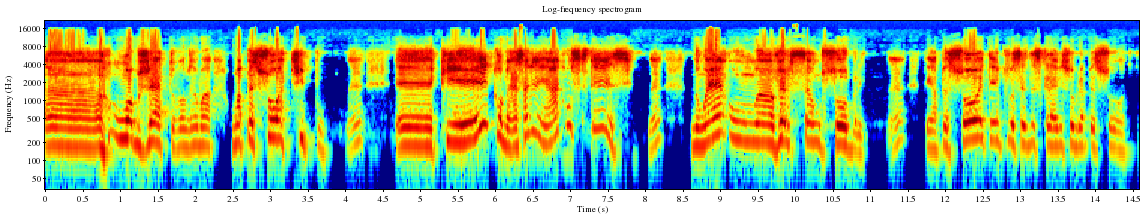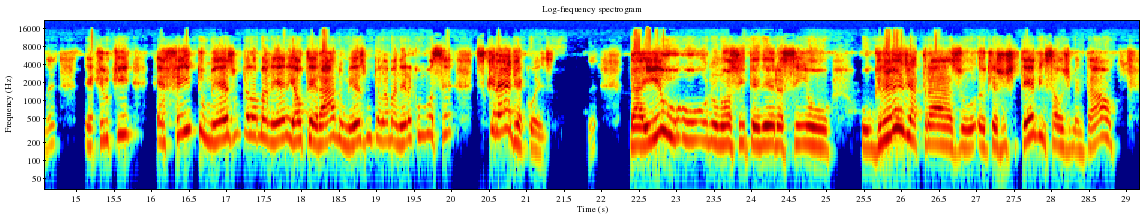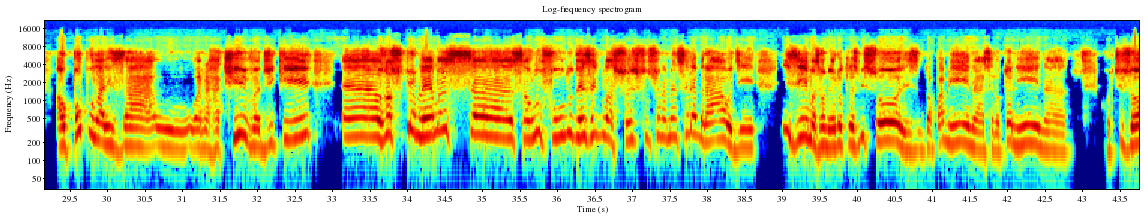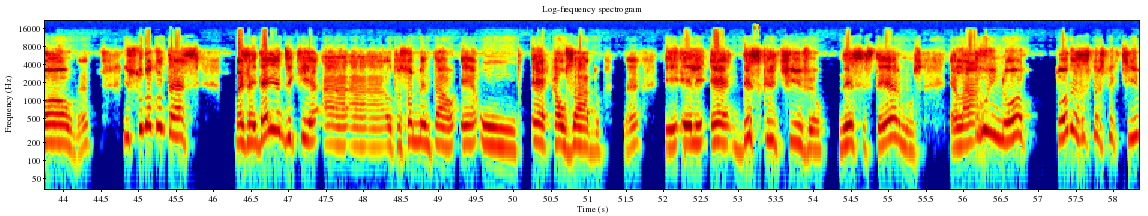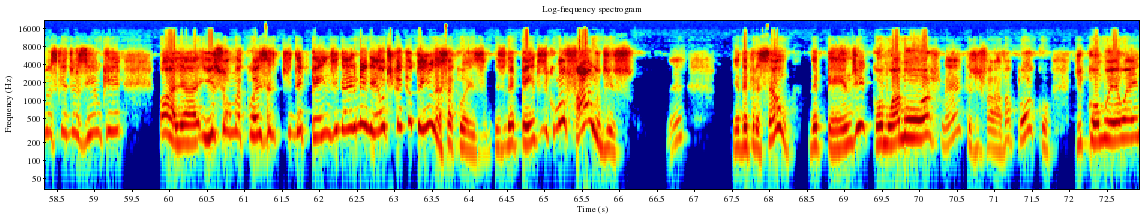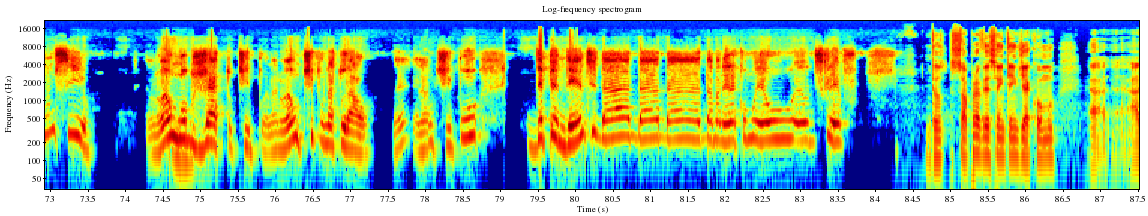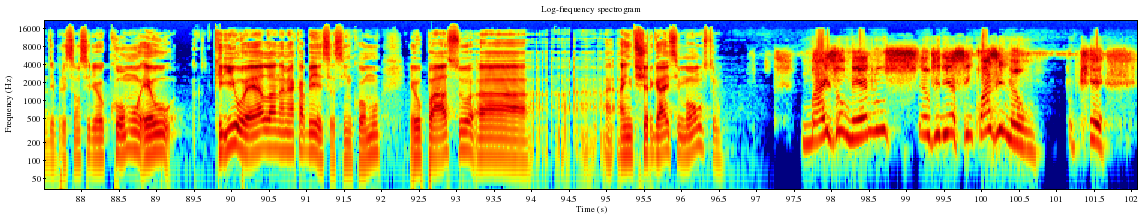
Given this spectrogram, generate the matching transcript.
uh, um objeto, vamos dizer, uma, uma pessoa tipo, né? É, que começa a ganhar consistência. Né? Não é uma versão sobre. Né? Tem a pessoa e tem o que você descreve sobre a pessoa. Né? Tem aquilo que é feito mesmo pela maneira, e alterado mesmo pela maneira como você descreve a coisa. Né? Daí, o, o, no nosso entender, assim, o, o grande atraso que a gente teve em saúde mental ao popularizar o, a narrativa de que é, os nossos problemas uh, são, no fundo, desregulações de funcionamento cerebral, de enzimas ou neurotransmissores, dopamina, serotonina, cortisol. Né? Isso tudo acontece. Mas a ideia de que a, a, o transtorno mental é, um, é causado né, e ele é descritível nesses termos, ela arruinou todas as perspectivas que diziam que, olha, isso é uma coisa que depende da hermenêutica que eu tenho dessa coisa. Isso depende de como eu falo disso. Né? E a depressão depende, como o amor, né, que a gente falava há pouco, de como eu a enuncio. Ela não é um objeto tipo, ela não é um tipo natural. Né? Ela é um tipo dependente da, da, da, da maneira como eu, eu descrevo. Então, só para ver se eu entendi, é como a, a depressão seria como eu crio ela na minha cabeça, assim, como eu passo a, a, a, enxergar esse monstro? Mais ou menos, eu diria assim, quase não, porque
